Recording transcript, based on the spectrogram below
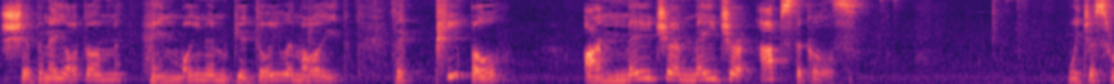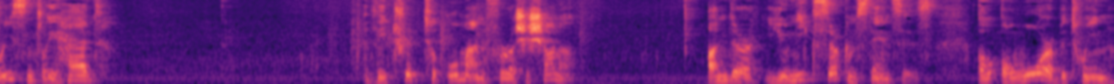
Shebnei Odom heimoinim gedoyle moed. The people are major, major obstacles. We just recently had the trip to Uman for Rosh Hashanah. Under unique circumstances, a, a, war between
